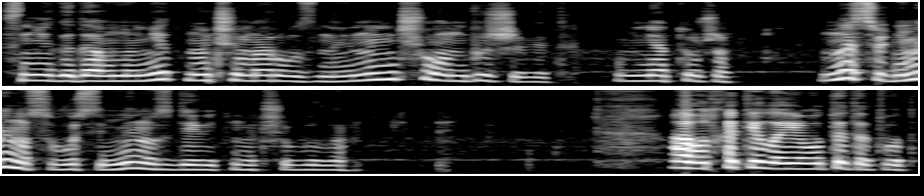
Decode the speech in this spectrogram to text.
Снега давно нет, ночи морозные. Ну ничего, он выживет. У меня тоже. У нас сегодня минус 8, минус 9 ночью было. А, вот хотела я вот этот вот,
